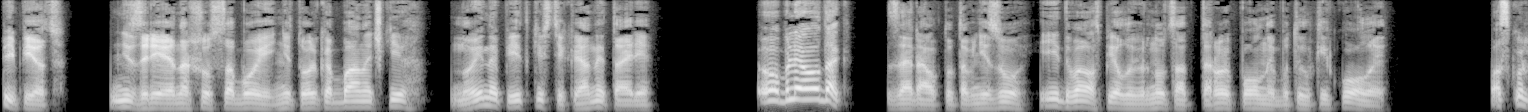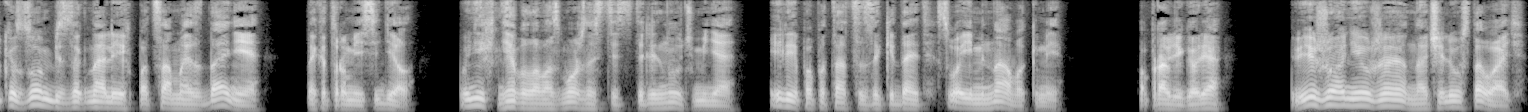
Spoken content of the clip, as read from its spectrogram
Пипец. Не зря я ношу с собой не только баночки, но и напитки в стеклянной таре. «Ублюдок!» — заорал кто-то внизу и едва успел увернуться от второй полной бутылки колы. Поскольку зомби загнали их под самое здание, на котором я сидел, у них не было возможности стрельнуть в меня или попытаться закидать своими навыками. По правде говоря, вижу, они уже начали уставать.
